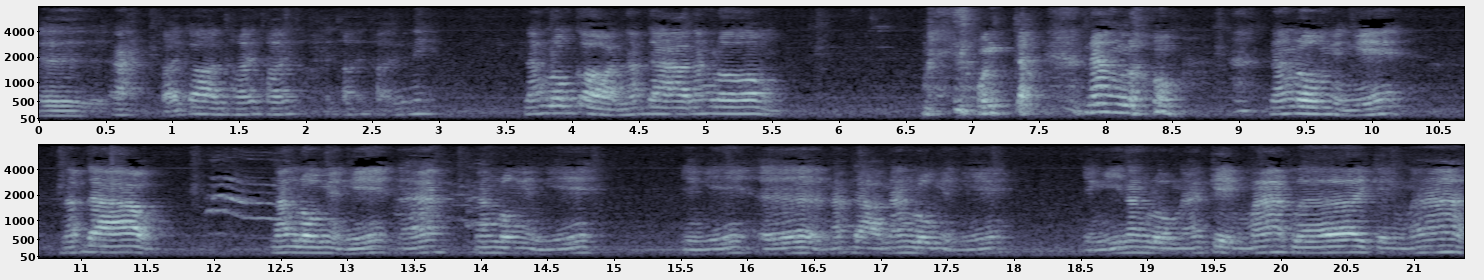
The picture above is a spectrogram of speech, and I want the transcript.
เออ อะ ถอยก่อน ถอย ถอย ถอย ถอย ถอยนี่ นั่งลงก่อน นับดาว นั่งลง ไม่สนใจ นั่งลง นั่งลงอย่างนี้ นับดาว นั่งลงอย่างนี้นะ นั่งลงอย่างนี้ อย่างนี้ เออ นับดาว นั่งลงอย่างนี้ อย่างนี้นั่งลงนะ เก่งมากเลย เก่งมาก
